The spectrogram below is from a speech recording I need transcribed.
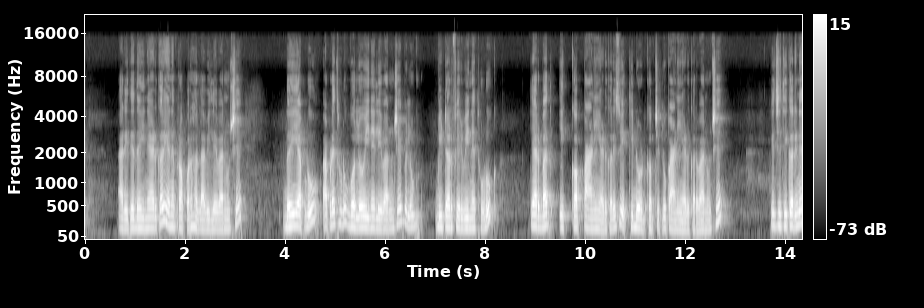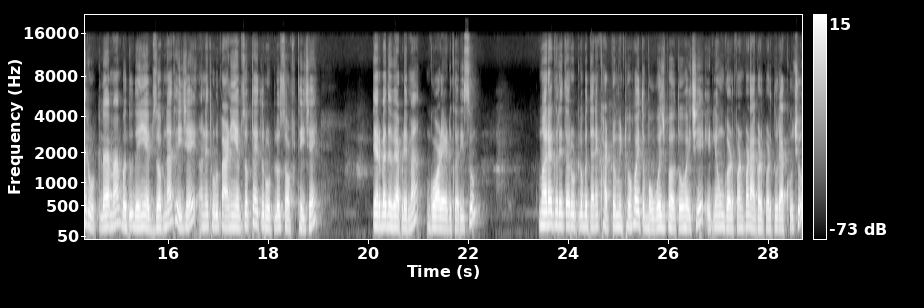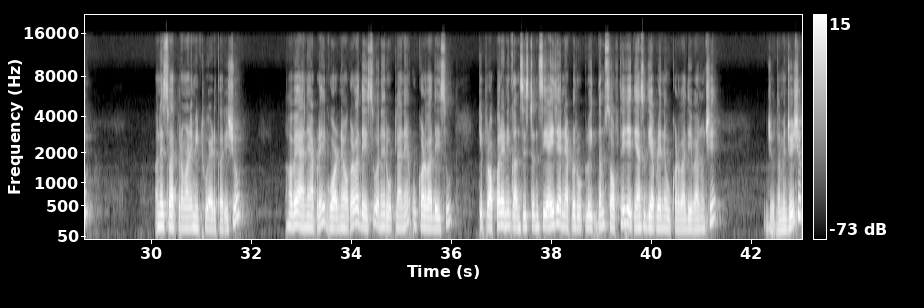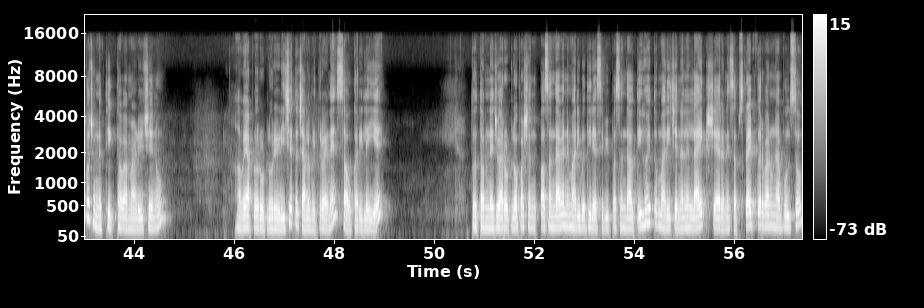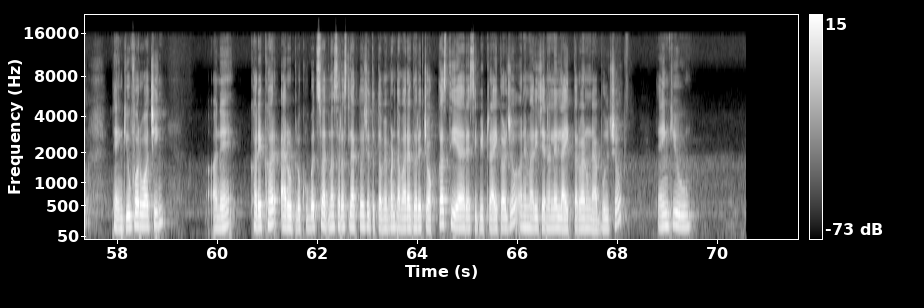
આ રીતે દહીંને એડ કરી અને પ્રોપર હલાવી લેવાનું છે. દહીં આપણું, આપણે થોડું વલોવીને લેવાનું છે, પેલું બીટર ફેરવીને થોડુંક. ત્યારબાદ એક કપ પાણી એડ કરીશું, એકથી દોઢ કપ જેટલું પાણી એડ કરવાનું છે. કે જેથી કરીને રોટલામાં બધું દહીં એબ્ઝોર્બ ના થઈ જાય અને થોડું પાણી એબ્ઝોર્બ થાય તો રોટલો સોફ્ટ થઈ જાય. ત્યારબાદ હવે આપણે એમાં ગોળ એડ કરીશું. મારા ઘરે તો રોટલો બધાને ખાટો મીઠો હોય તો બહુ જ ભાવતો હોય છે, એટલે હું ગળપણ પણ આગળ પડતું રાખું છું. અને સ્વાદ પ્રમાણે મીઠું એડ કરીશું. હવે આને આપણે ગોળને ઓગળવા દઈશું અને રોટલાને ઉકળવા દઈશું. કે પ્રોપર એની કન્સિસ્ટન્સી આવી જાય અને આપણો રોટલો એકદમ સોફ્ટ થઈ જાય, ત્યાં સુધી આપણે એને ઉકળવા દેવાનું છે. જો તમે જોઈ શકો છો ને થીક થવા માંડ્યું છે એનું. હવે આપણો રોટલો રેડી છે, તો ચાલો મિત્રો એને સર્વ કરી લઈએ. તો તમને જો આ રોટલો પસંદ પસંદ આવે ને, મારી બધી રેસીપી પસંદ આવતી હોય, તો મારી ચેનલને લાઇક શેર અને સબસ્ક્રાઈબ કરવાનું ના ભૂલશો. થેન્ક યુ ફોર વોચિંગ અને ખરેખર આ રોટલો ખૂબ જ સ્વાદમાં સરસ લાગતો છે, તો તમે પણ તમારા ઘરે ચોક્કસથી આ રેસીપી ટ્રાય કરજો અને મારી ચેનલને લાઇક કરવાનું ના ભૂલશો. Thank you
